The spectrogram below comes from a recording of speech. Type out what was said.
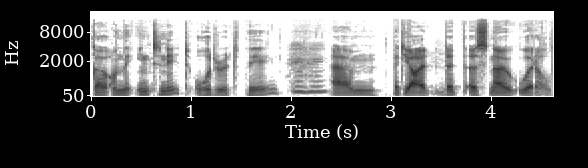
go on the internet, order it there. Mhm. Mm ehm um, but ja, dit is nou oral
